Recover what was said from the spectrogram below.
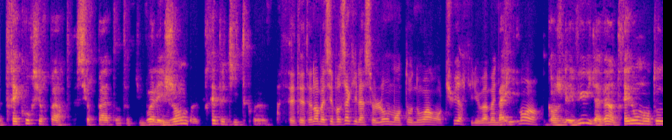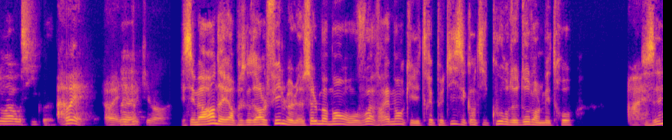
euh, très court sur pattes. Sur pattes. Enfin, tu vois les jambes très petites. C'est étonnant, mais c'est pour ça qu'il a ce long manteau noir en cuir qui lui va magnifiquement. Quand je l'ai vu, il avait un très long manteau noir aussi. Quoi. Ah ouais, ah ouais, Ouais. effectivement. Et c'est marrant d'ailleurs, parce que dans le film, le seul moment où on voit vraiment qu'il est très petit, c'est quand il court de dos dans le métro. Ouais, Tu sais?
